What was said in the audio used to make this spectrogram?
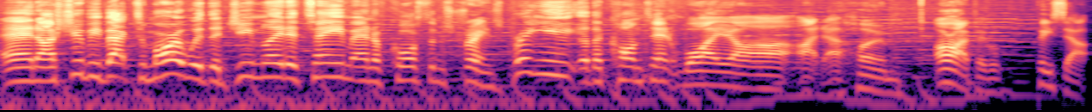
And I should be back tomorrow with the gym leader team and, of course, some streams. Bring you the content while you're uh, at home. All right, people. Peace out.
